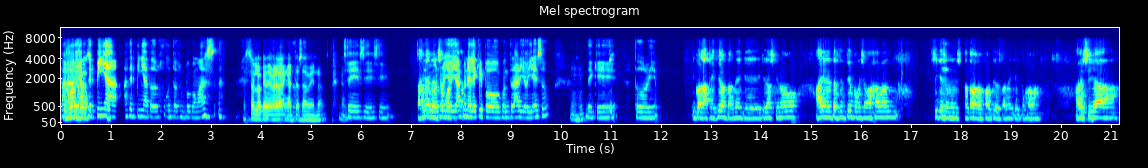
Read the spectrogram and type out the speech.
para ya hacer piña, hacer piña todos juntos un poco más. Eso es lo que de verdad engancha también, ¿no? Sí, sí, sí. También el rollo ya con el equipo contrario y eso, de que todo bien. Y con la afición también, que quieras que no. Ahí en el tercer tiempo que se bajaban, sí que se Mm. se notaban los partidos también que empujaban. A ver si ya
